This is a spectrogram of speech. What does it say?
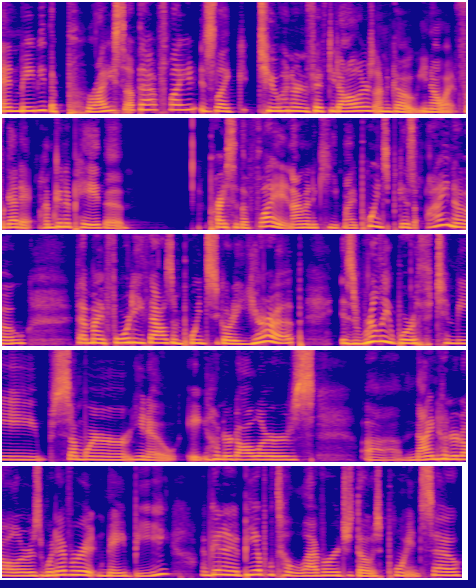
and maybe the price of that flight is like $250, I'm going to go, you know what, forget it. I'm going to pay the price of the flight and I'm going to keep my points because I know that my 40,000 points to go to Europe is really worth to me somewhere, you know, $800, um, $900, whatever it may be. I'm going to be able to leverage those points. So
